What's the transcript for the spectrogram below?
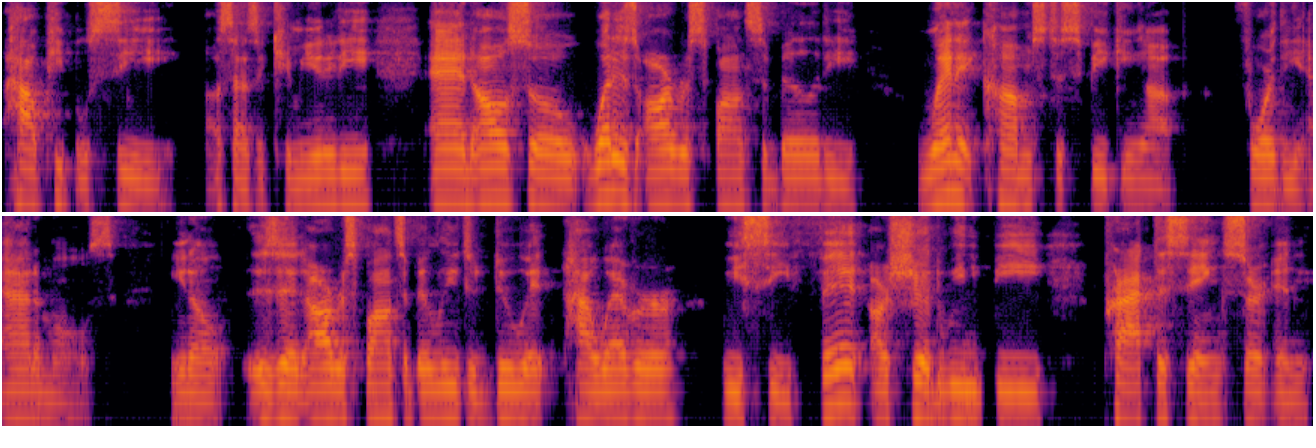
how people see us as a community, and also what is our responsibility when it comes to speaking up for the animals? You know, is it our responsibility to do it however we see fit, or should we be practicing certain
